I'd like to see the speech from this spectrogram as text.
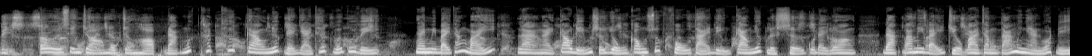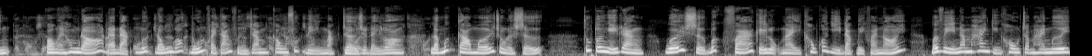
历史上 Tôi 的 xin 负债 chọn 减 một 重 trường hợp đạt mức thách thức cao nhất để giải thích với quý vị. Ngày 17 tháng 7 là ngày cao điểm sử dụng công suất phụ tải điện cao nhất lịch sử của Đài Loan, đạt 37 triệu 380 ngàn watt điện. Vào ngày hôm đó đã đạt mức đóng góp 4,8% công suất điện mặt trời cho Đài Loan, là mức cao mới trong lịch sử. Chúng tôi nghĩ rằng với sự bứt phá kỷ lục này không có gì đặc biệt phải nói, bởi vì năm 2020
